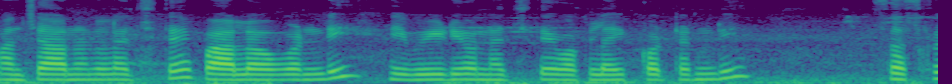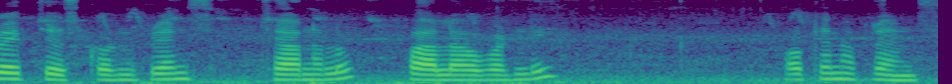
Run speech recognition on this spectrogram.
మన ఛానల్ నచ్చితే ఫాలో అవ్వండి. ఈ వీడియో నచ్చితే ఒక లైక్ కొట్టండి. సబ్స్క్రైబ్ చేసుకోండి ఫ్రెండ్స్. ఛానల్ ఫాలో అవ్వండి. ఓకేనా ఫ్రెండ్స్?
